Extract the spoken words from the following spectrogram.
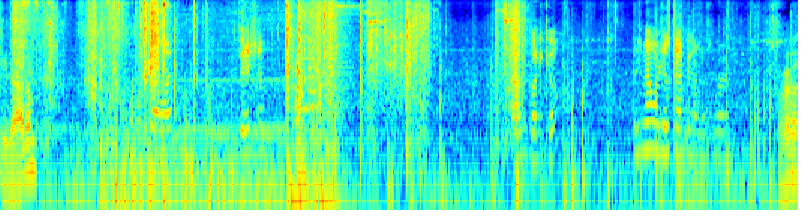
You got him? Finish him. That was a funny kill. This man was just camping on the floor. For real?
